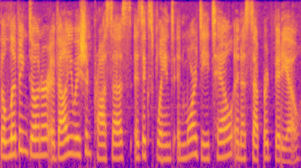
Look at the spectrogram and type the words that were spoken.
The living donor evaluation process is explained in more detail in a separate video.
